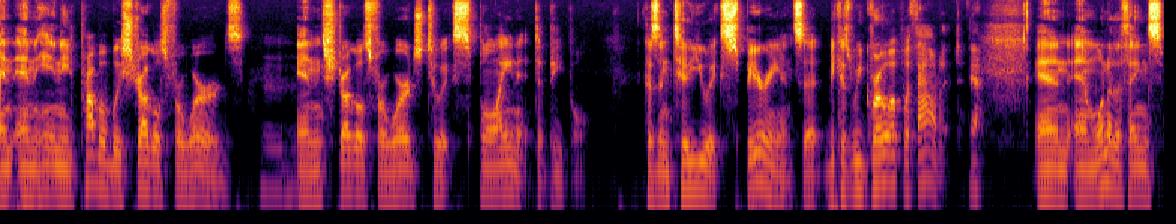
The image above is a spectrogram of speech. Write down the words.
And and he, and he probably struggles for words mm-hmm. and struggles for words to explain it to people. Because until you experience it, because we grow up without it. Yeah. And and one of the things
